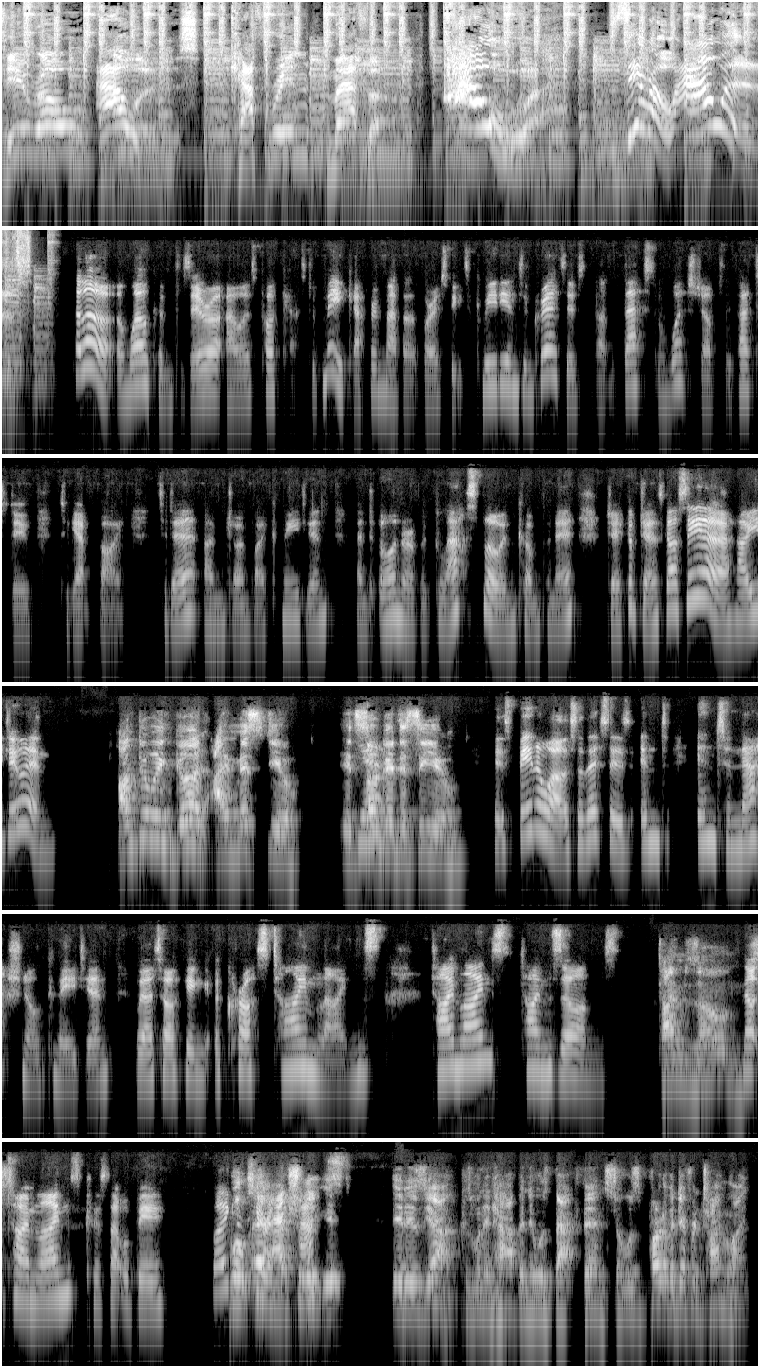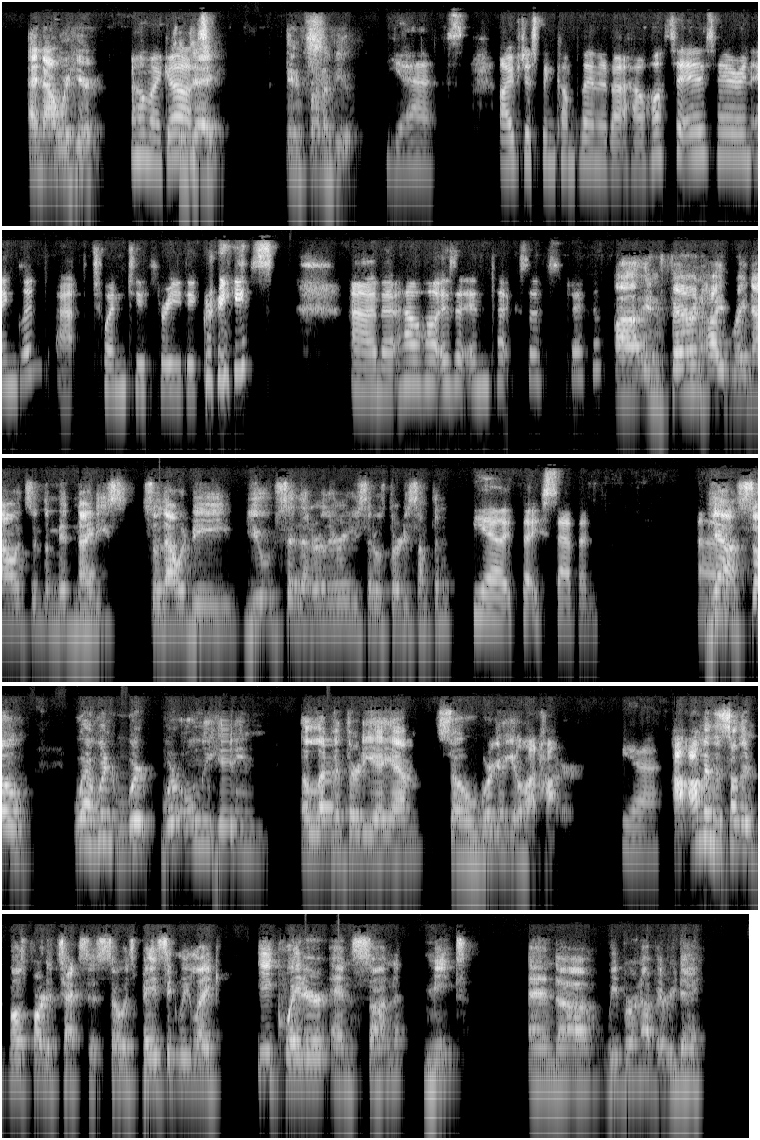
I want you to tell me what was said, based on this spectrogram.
Zero hours. Catherine Mather. Ow! Zero hours! Hello and welcome to Zero Hours Podcast with me, Catherine Mather, where I speak to comedians and creatives about the best and worst jobs they've had to do to get by. Today, I'm joined by comedian and owner of a glass blowing company, Jacob James Garcia. How are you doing? I'm doing good. I missed you. It's so Yes. good to see you. It's been a while. So this is in- international comedian. We are talking across timelines, timelines, time zones, Time zones. not timelines, because that would be well. I Well, guess you're in the eh, actually, it, it is, yeah, because when it happened, it was back then. So it was part of a different timeline. And now we're here oh my god! today in front of you. Yes, I've just been complaining about how hot it is here in England at 23 degrees. And uh, how hot is it in Texas, Jacob? Uh, in Fahrenheit, right now, it's in the mid 90s. So that would be, you said that earlier. You said it was 30 something. Yeah, like 37. Um, yeah. So we're, we're, we're only hitting 11:30 a.m. So we're going to get a lot hotter. Yeah. I- I'm in the southernmost part of Texas, so it's basically like equator and sun meet, and uh, we burn up every day.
